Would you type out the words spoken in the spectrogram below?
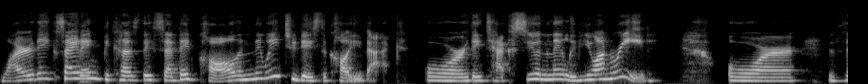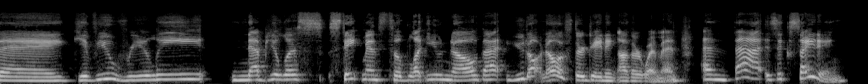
Why are they exciting? Because they said they'd call and they wait two days to call you back. Or they text you and then they leave you on read or they give you really nebulous statements to let you know that you don't know if they're dating other women. And that is exciting.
